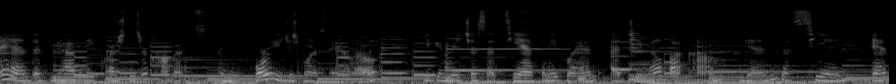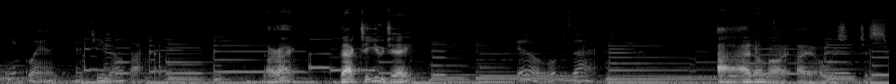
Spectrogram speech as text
And if you have any questions or comments, and you, or you just want to say hello, you can reach us at tanthonybland at gmail.com. Again, that's tanthonybland at gmail.com. All right, back to you, Jay. Ew, what was that? I, I don't know. I, I always just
